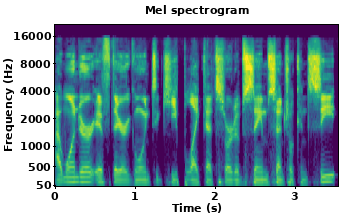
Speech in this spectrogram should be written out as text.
I wonder if they're going to keep like that sort of same central conceit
